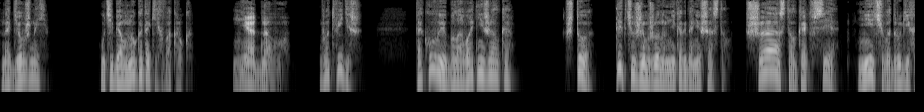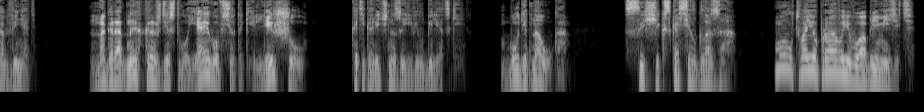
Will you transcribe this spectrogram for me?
надежный. У тебя много таких вокруг?» «Ни одного». «Вот видишь, такого и баловать не жалко. Что, ты к чужим женам никогда не шастал?» «Шастал, как все. Нечего других обвинять. На городных к Рождеству я его все-таки лишу, — категорично заявил Белецкий. Будет наука. Сыщик скосил глаза. Мол, твое право его обремизить.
